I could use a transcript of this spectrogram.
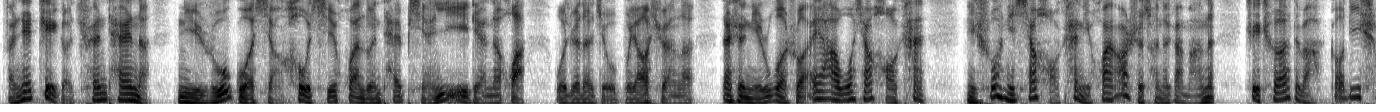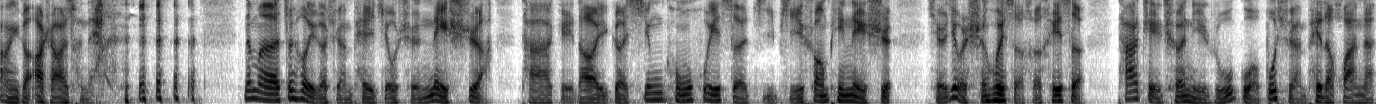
反正这个圈胎呢，你如果想后期换轮胎便宜一点的话，我觉得就不要选了。但是你如果说，哎呀，我想好看，你说你想好看，你换二十寸的干嘛呢？这车对吧？高低上一个二十二寸的呀。那么最后一个选配就是内饰啊，它给到一个星空灰色麂皮双拼内饰，其实就是深灰色和黑色。它这车你如果不选配的话呢，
